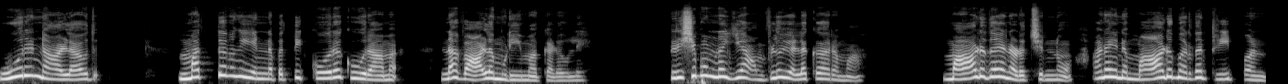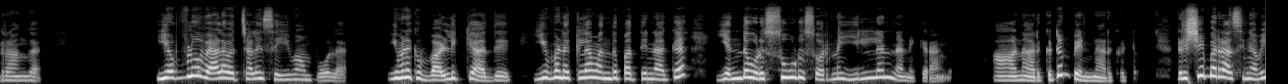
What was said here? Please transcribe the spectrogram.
ஒரு நாளாவது மத்தவங்க என்னை பத்தி குறை கூறாம நான் வாழ முடியுமா கடவுளே! ரிஷபம்னா ஏன் அவ்வளோ இலக்காரமா மாடு தான் என்னோட சின்னம். ஆனா என்ன மாடு மாதிரி தான் ட்ரீட் பண்றாங்க. எவ்வளோ வேலை வச்சாலும் செய்வான் போல. இவனுக்கு வலிக்காது. இவனுக்கெல்லாம் வந்து பார்த்தீங்கன்னாக்க, எந்த ஒரு சூடு சொரணை இல்லைன்னு நினைக்கிறாங்க ஆணா இருக்கட்டும், பெண்ணா இருக்கட்டும். ரிஷப ராசினாவே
